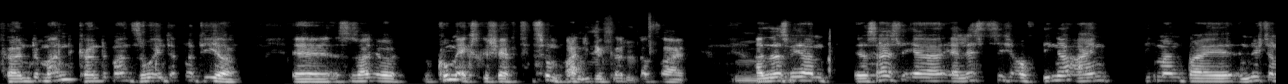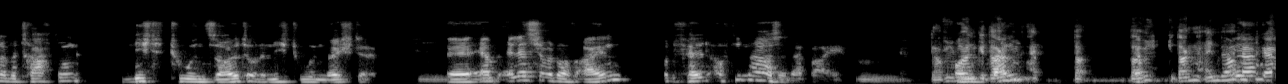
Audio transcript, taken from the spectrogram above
Könnte man, könnte man so interpretieren. Äh, es ist halt Cum-Ex-Geschäfte zum Beispiel, könnte das sein. Mhm. Also das wäre, das heißt, er, er lässt sich auf Dinge ein, die man bei nüchterner Betrachtung nicht tun sollte oder nicht tun möchte. Mhm. Äh, er, er, lässt sich aber darauf ein und fällt auf die Nase dabei. Mhm. Darf ich mal einen Gedanken, dann, da, darf ja. ich Gedanken einwerfen? Ja, gerne.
